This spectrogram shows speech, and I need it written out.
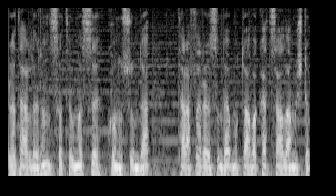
radarların satılması konusunda taraflar arasında mutabakat sağlanmıştı.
